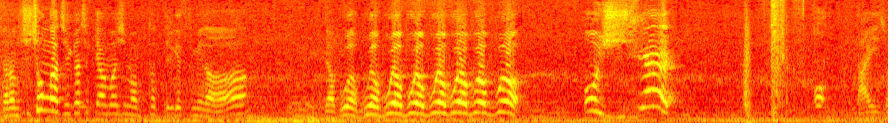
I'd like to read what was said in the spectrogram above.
자 그럼 추천과 즐겨찾기 한 번씩만 부탁드리겠습니다. 야 뭐야 뭐야 뭐야 뭐야 뭐야 뭐야 뭐야 뭐야. 어쉣! 어 나이스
